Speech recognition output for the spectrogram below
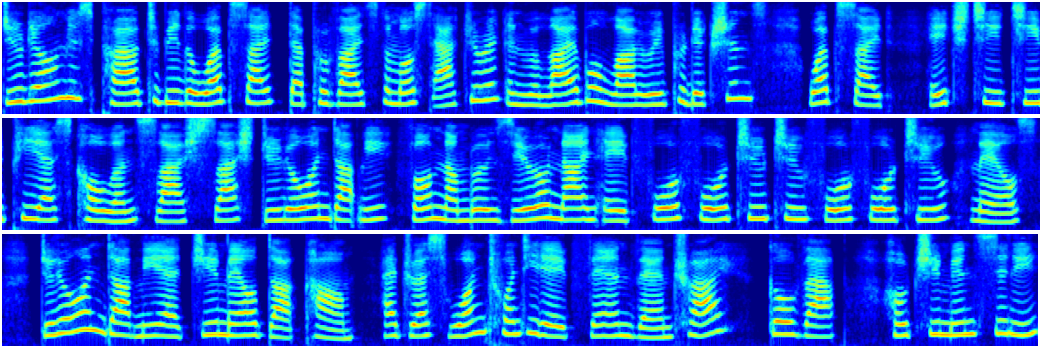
Dudoan is proud to be the website that provides the most accurate and reliable lottery predictions. Website https colon slash slash dudoan.me Phone number 0984422442 Mails dudoan.me at gmail.com Address 128 Phan Van Tri, Go Vap, Ho Chi Minh City,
